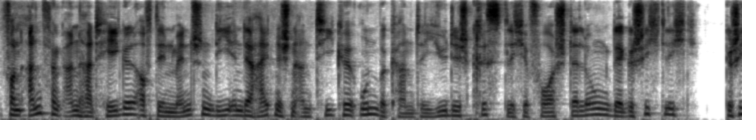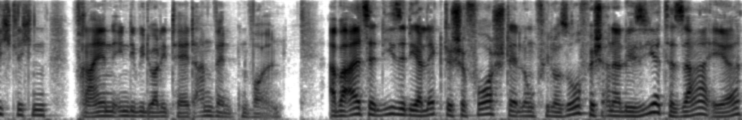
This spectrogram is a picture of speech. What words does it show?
Von Anfang an hat Hegel auf den Menschen die in der heidnischen Antike unbekannte jüdisch-christliche Vorstellung der geschichtlich, geschichtlichen freien Individualität anwenden wollen. Aber als er diese dialektische Vorstellung philosophisch analysierte, sah er,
